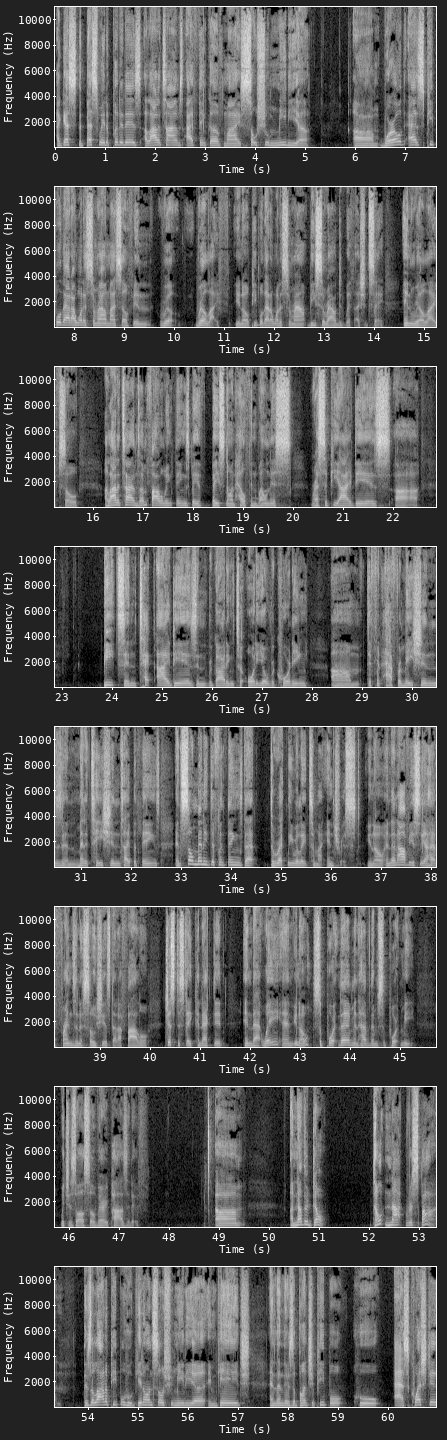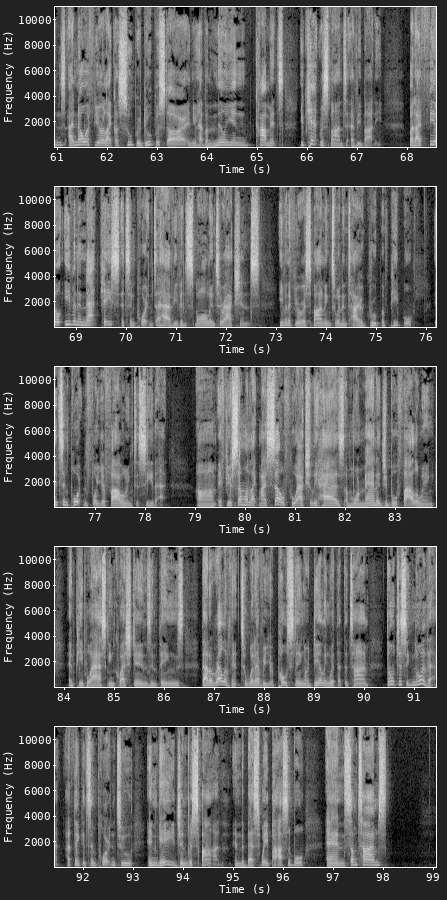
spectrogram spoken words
I guess the best way to put it is a lot of times I think of my social media um, world as people that I want to surround myself in real real life. You know, people that I want to surround be surrounded with, I should say, in real life. So a lot of times I'm following things ba- based on health and wellness, recipe ideas, uh, beats and tech ideas, and regarding to audio recording, um, different affirmations and meditation type of things, and so many different things that directly relate to my interest, you know. And then obviously I have friends and associates that I follow just to stay connected in that way and, you know, support them and have them support me, which is also very positive. Um another don't don't not respond. There's a lot of people who get on social media, engage, and then there's a bunch of people who ask questions. I know if you're like a super duper star and you have a million comments, you can't respond to everybody. But I feel even in that case, it's important to have even small interactions. Even if you're responding to an entire group of people, it's important for your following to see that. Um, if you're someone like myself who actually has a more manageable following and people asking questions and things that are relevant to whatever you're posting or dealing with at the time, don't just ignore that. I think it's important to engage and respond in the best way possible. And sometimes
